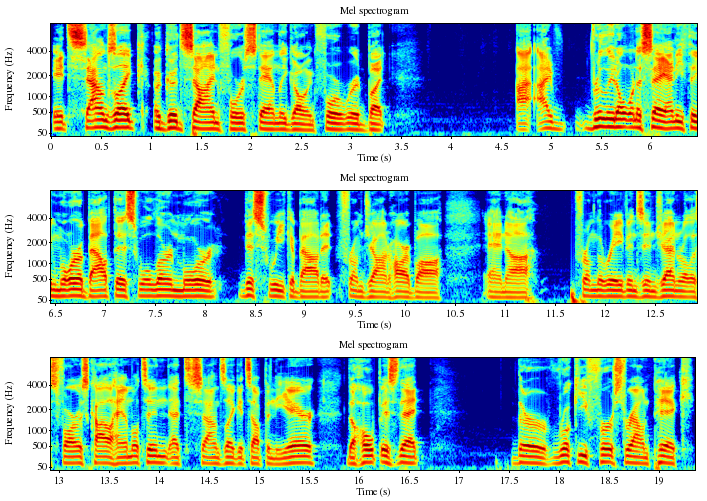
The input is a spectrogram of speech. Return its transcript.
it sounds like a good sign for Stanley going forward, but I, I really don't want to say anything more about this. We'll learn more this week about it from John Harbaugh and uh, from the Ravens in general. As far as Kyle Hamilton, that sounds like it's up in the air. The hope is that their rookie first round pick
